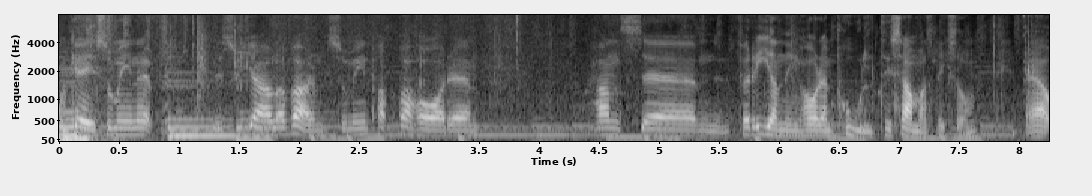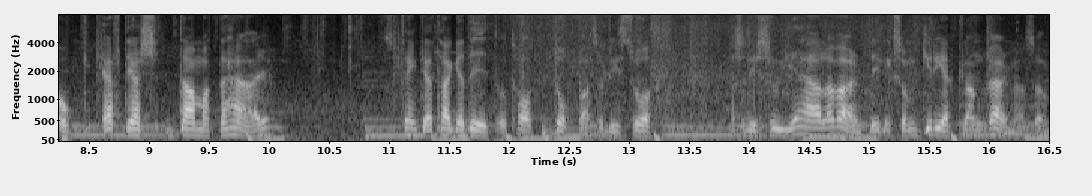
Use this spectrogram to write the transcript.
Okej, så min... Eh, det är så jävla varmt så min pappa har... Eh, hans eh, förening har en pool tillsammans liksom. Eh, och efter jag dammat det här så tänkte jag tagga dit och ta ett dopp alltså. Det är så, alltså det är så jävla varmt. Det är liksom Grekland-värme alltså.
